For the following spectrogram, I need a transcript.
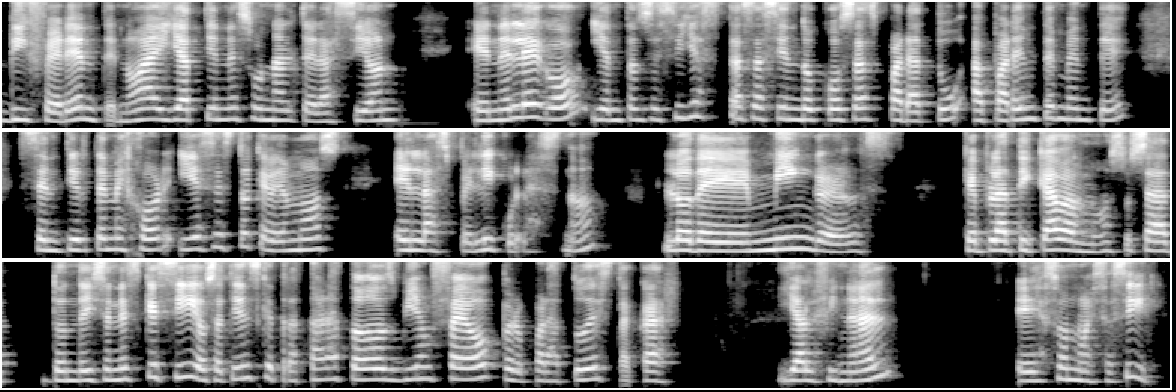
diferente, ¿no? Ahí ya tienes una alteración en el ego y entonces sí ya estás haciendo cosas para tú aparentemente sentirte mejor y es esto que vemos en las películas, ¿no? Lo de Mean Girls que platicábamos, o sea, donde dicen es que sí, o sea, tienes que tratar a todos bien feo, pero para tú destacar. Y al final, eso no es así.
